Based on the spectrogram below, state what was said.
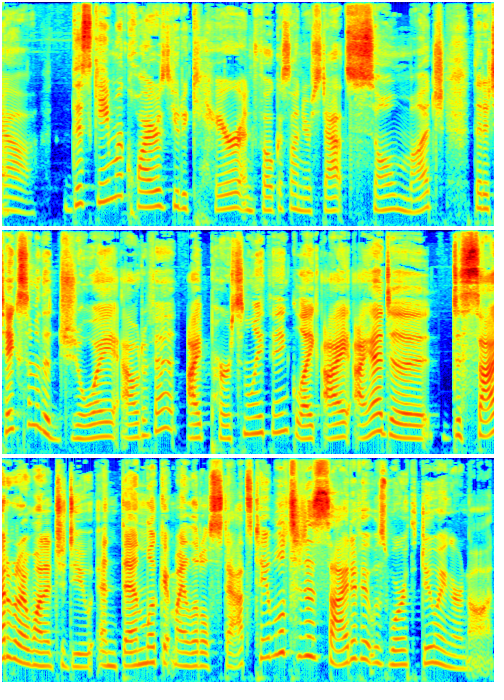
Yeah. This game requires you to care and focus on your stats so much that it takes some of the joy out of it. I personally think like I I had to decide what I wanted to do and then look at my little stats table to decide if it was worth doing or not.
